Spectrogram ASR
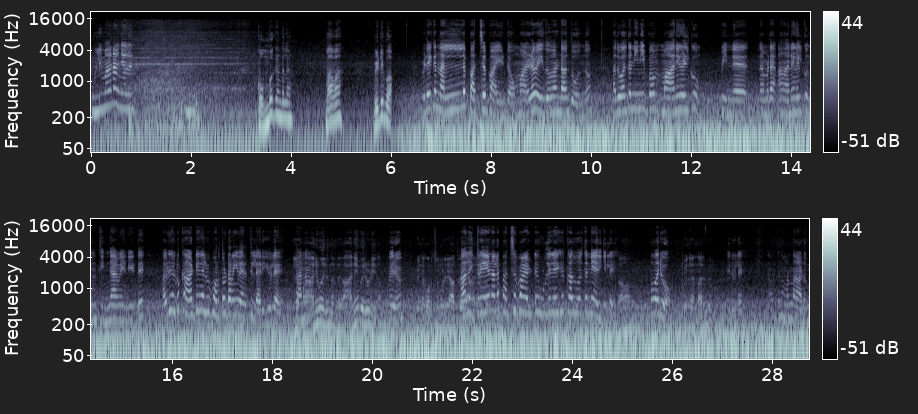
പുള്ളിമാനാ ഞാത് കൊമ്പൊക്കെ ഉണ്ടല്ലോ. വാ വാ. വീട്ടിൽ പോവാം. ഇവിടെയൊക്കെ നല്ല പച്ചപ്പായി കേട്ടോ മഴ പെയ്തുകൊണ്ടാന്ന് തോന്നുന്നു. അതുപോലെ തന്നെ ഇനിയിപ്പം മാനുകൾക്കും പിന്നെ നമ്മുടെ ആനകൾക്കൊന്നും തിന്നാൻ വേണ്ടിയിട്ട് അവർ ചിലപ്പോ കാട്ടിൽ നിന്ന് ചിലപ്പോ പുറത്തോട്ട് ഇറങ്ങി വരത്തില്ലായിരിക്കും അല്ലേ? കാരണം മാന് വരുന്നുണ്ട്. ആനയും വരൂടി. വരും. പിന്നെ കുറച്ചും കൂടി രാത്രി അല്ല ഇത്രയും നല്ല പച്ചപ്പായിട്ട് ഉള്ളിലേക്കൊക്കെ അതുപോലെ തന്നെ ആയിരിക്കില്ലേ? അപ്പൊ വരുവോ? പിന്നെ എന്നാലും വരും. വരൂലേ അവർക്ക് നമ്മുടെ നാടും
